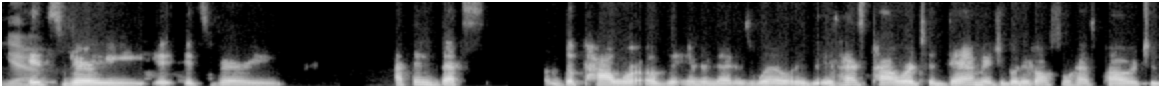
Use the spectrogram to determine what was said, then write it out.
yeah, It's very, it, it's very, I think that's the power of the internet as well. It, it has power to damage, but it also has power to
